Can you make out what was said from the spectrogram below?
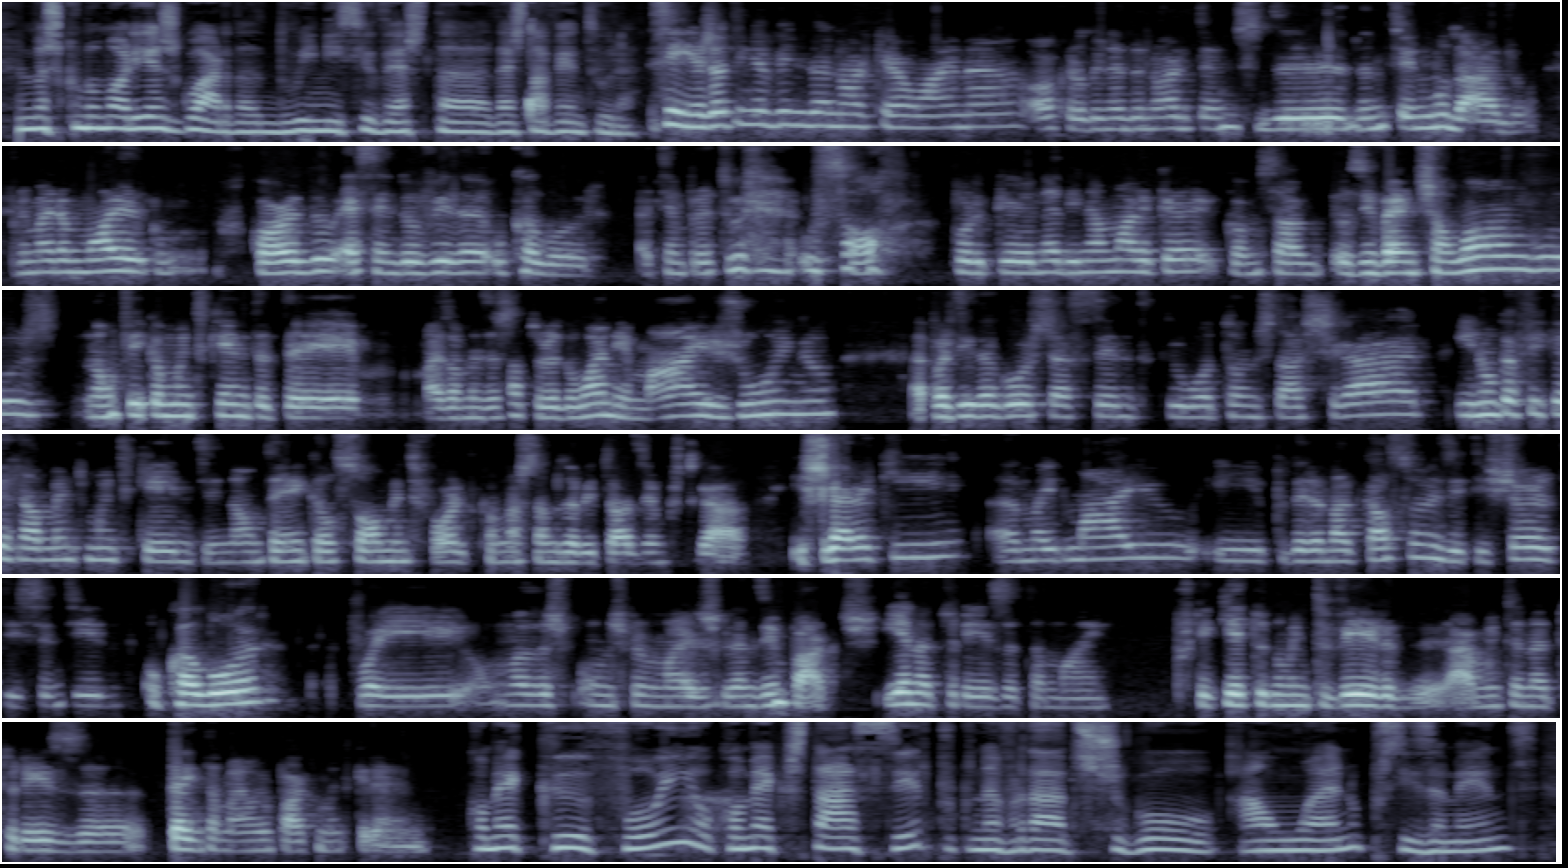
mas que memórias guarda do início desta, desta aventura? Sim, eu já tinha vindo da North Carolina ou Carolina do Norte antes de, de me ter mudado. A primeira memória que recordo é sem dúvida o calor, a temperatura, o sol porque na Dinamarca, como sabe, os invernos são longos, não fica muito quente até mais ou menos esta altura do ano, em maio, junho, a partir de agosto já se sente que o outono está a chegar e nunca fica realmente muito quente, não tem aquele sol muito forte como nós estamos habituados em Portugal. E chegar aqui a meio de maio e poder andar de calções e t-shirt e sentir o calor foi das, um dos primeiros grandes impactos. E a natureza também porque aqui é tudo muito verde, há muita natureza, tem também um impacto muito grande. Como é que foi ou como é que está a ser? Porque na verdade chegou há um ano, precisamente.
